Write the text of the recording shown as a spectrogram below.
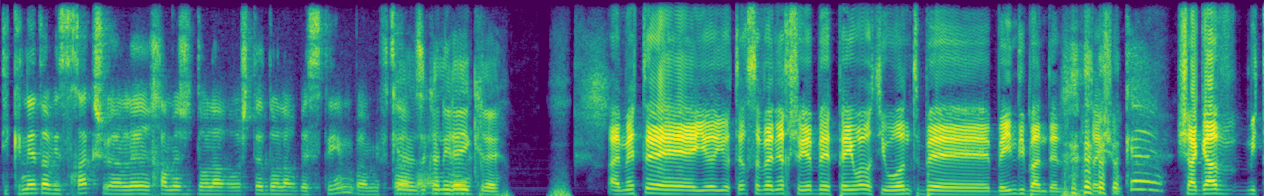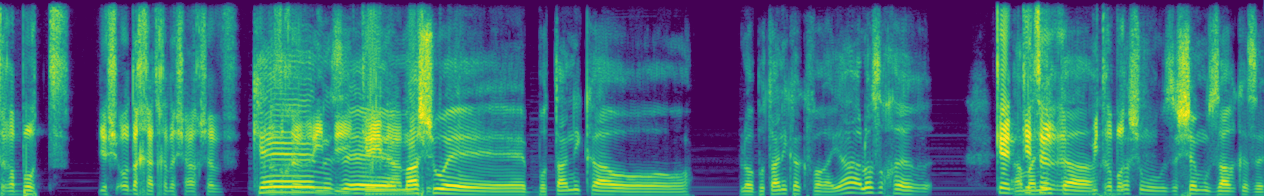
תקנה את המשחק שהוא יעלה 5 דולר או 2 דולר בסטים במבצע הבא. כן, זה כנראה יקרה. האמת אה, יותר סביר להניח שהוא יהיה ב-pay what you want באינדי בנדל מתישהו. כן, שאגב מתרבות. יש עוד אחת חדשה עכשיו. לא זוכר, כן, אינדי, זה משהו אה, בוטניקה או... לא, בוטניקה כבר היה? לא זוכר. כן, קיצר מתרבות. משהו, זה שם מוזר כזה.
